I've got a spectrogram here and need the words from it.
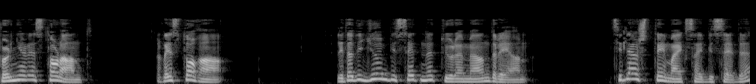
për një restorant, Restoran. Le ta dëgjojmë bisedën e tyre me Andrean. Cila është tema e kësaj bisede?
